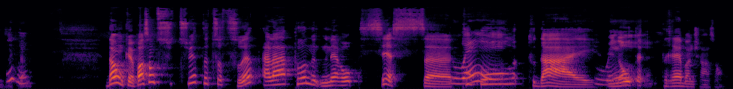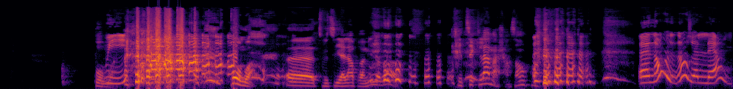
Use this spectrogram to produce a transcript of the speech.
exactement. Mhm. Donc, passons tout de suite, tout de suite à la tune numéro 6. Euh, Ouais. Too Cool to Die. Ouais. Une autre très bonne chanson. Pour moi. Oui. Pour moi. Euh, tu veux-tu y aller en premier d'abord? Critique-la, ma chanson. Euh, non, non, je l'aime.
